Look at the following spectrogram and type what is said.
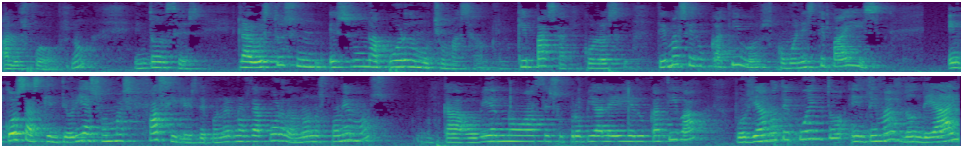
a los fuegos, ¿no? Entonces, claro, esto es un, es un acuerdo mucho más amplio. ¿Qué pasa? Que con los temas educativos, como en este país, en cosas que en teoría son más fáciles de ponernos de acuerdo, no nos ponemos, cada gobierno hace su propia ley educativa, pues ya no te cuento en temas donde hay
